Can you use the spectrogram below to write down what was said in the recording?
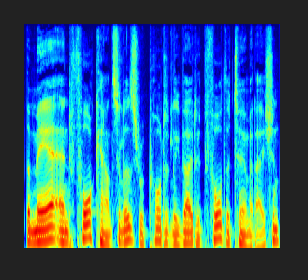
The Mayor and four councillors reportedly voted for the termination,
